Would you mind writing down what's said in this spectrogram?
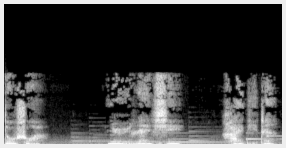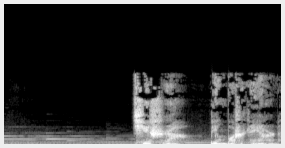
都说啊，女人心，海底针。其实啊，并不是这样的。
